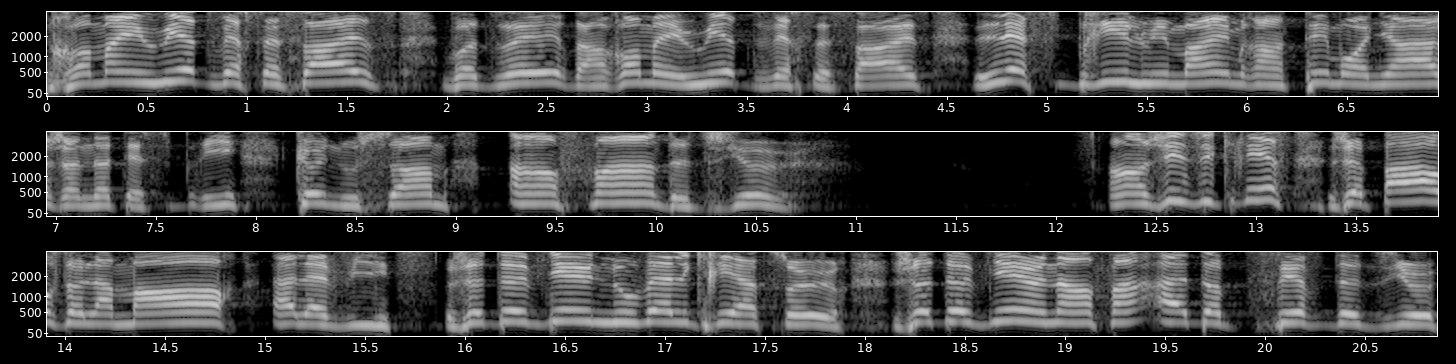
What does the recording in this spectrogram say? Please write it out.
Romains 8, verset 16 va dire, dans Romains 8, verset 16, l'Esprit lui-même rend témoignage à notre esprit que nous sommes enfants de Dieu. En Jésus-Christ, je passe de la mort à la vie. Je deviens une nouvelle créature. Je deviens un enfant adoptif de Dieu.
